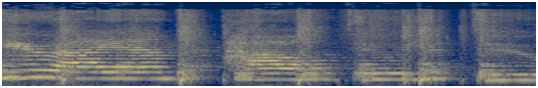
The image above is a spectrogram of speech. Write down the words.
Here I am, how do you do?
